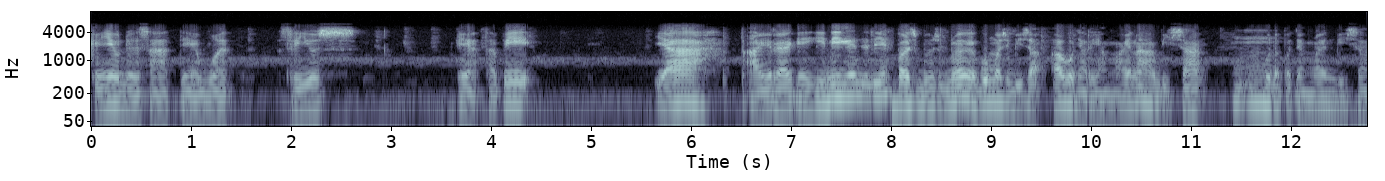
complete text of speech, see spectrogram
Kayaknya udah saatnya buat serius. Ya tapi ya akhirnya kayak gini kan jadinya. Kalau sebelum sebelumnya ya gue masih bisa. Ah gue nyari yang lain ah bisa. Mm-mm. gue dapat yang lain bisa.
